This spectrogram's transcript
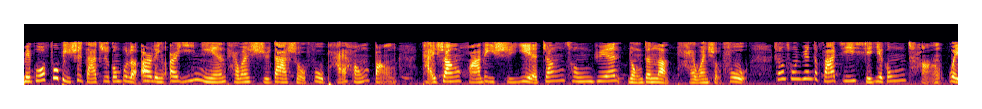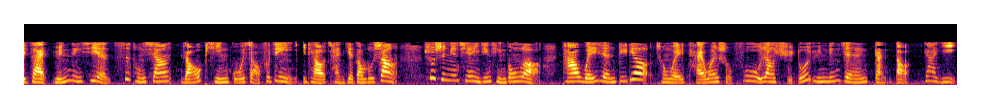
美国富比士杂志公布了二零二一年台湾十大首富排行榜，台商华丽实业张聪渊荣登了台湾首富。张聪渊的发机鞋业工厂位在云林县刺桐乡饶平国小附近一条产业道路上，数十年前已经停工了。他为人低调，成为台湾首富，让许多云林人感到讶异。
